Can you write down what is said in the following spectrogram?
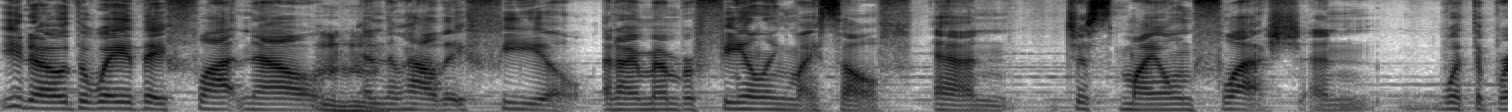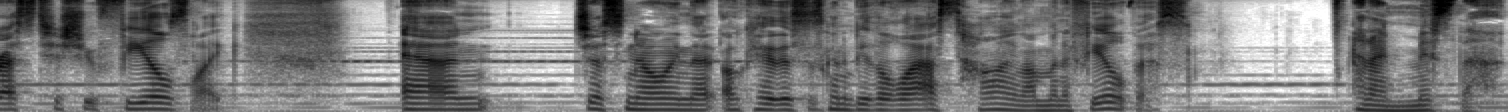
you know, the way they flatten out Mhm. and how they feel. And I remember feeling myself and just my own flesh and what the breast tissue feels like. And just knowing that, okay, this is going to be the last time I'm going to feel this. And I miss that.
